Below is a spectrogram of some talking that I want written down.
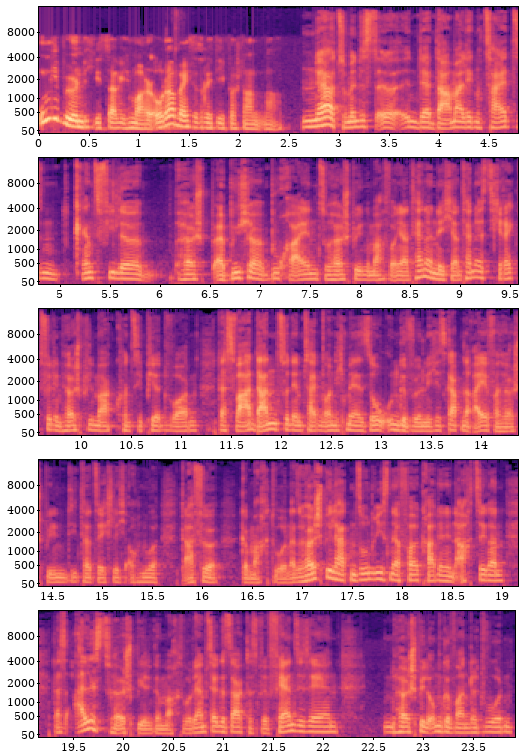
ungewöhnlich ist, sage ich mal, oder? Wenn ich das richtig verstanden habe. Ja, zumindest äh, in der damaligen Zeit sind ganz viele Hörsp äh, Bücher, Buchreihen zu Hörspielen gemacht worden. Die Antenne nicht. Die Antenne ist direkt für den Hörspielmarkt konzipiert worden. Das war dann zu dem Zeitpunkt auch nicht mehr so ungewöhnlich. Es gab eine Reihe von Hörspielen, die tatsächlich auch nur dafür gemacht wurden. Also Hörspiele hatten so einen riesen Erfolg, gerade in den 80ern, dass alles zu Hörspielen gemacht wurde. Wir haben es ja gesagt, dass wir Fernsehserien in Hörspiele umgewandelt wurden.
